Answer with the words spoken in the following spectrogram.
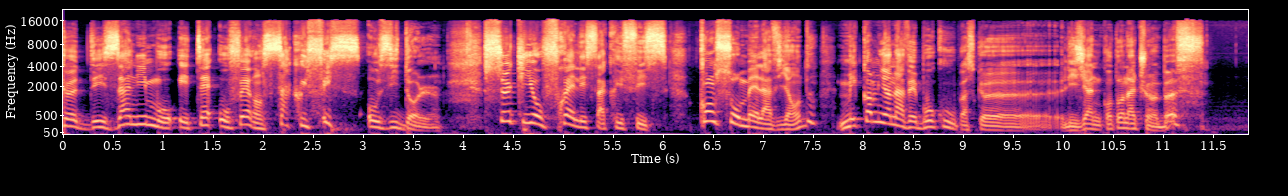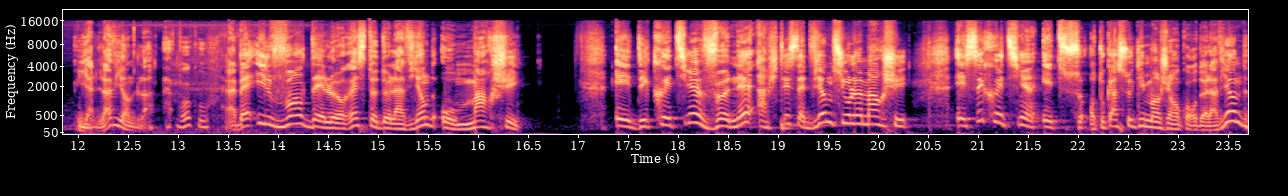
que des animaux étaient offerts en sacrifice aux idoles. Ceux qui offraient les sacrifices consommaient la viande, mais comme il y en avait beaucoup, parce que, Lisiane, quand on a tué un bœuf, il y a de la viande là. Beaucoup. Eh ben, ils vendaient le reste de la viande au marché. Et des chrétiens venaient acheter cette viande sur le marché. Et ces chrétiens, et en tout cas ceux qui mangeaient encore de la viande,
